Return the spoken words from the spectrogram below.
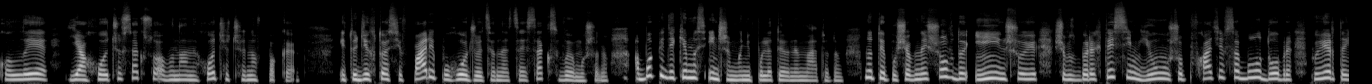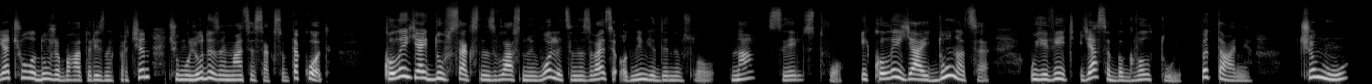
коли я хочу сексу, а вона не хоче, чи навпаки. І тоді хтось і в парі погоджується на цей секс вимушено, або під якимось іншим маніпулятивним методом. Ну, типу, щоб не йшов до іншої, щоб зберегти сім'ю, щоб в хаті все було добре. Повірте, я чула дуже багато різних причин, чому люди займаються сексом. Так от, коли я йду в секс не з власної волі, це називається одним єдиним словом насильство. І коли я йду на це, уявіть, я себе гвалтую. Питання, чому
